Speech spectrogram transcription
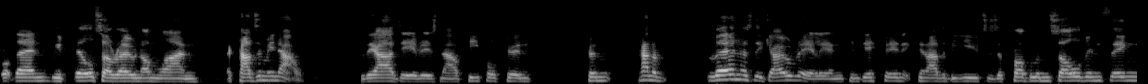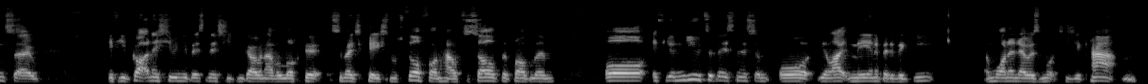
but then we've built our own online academy now. So the idea is now people can can kind of learn as they go really and can dip in. It can either be used as a problem solving thing. So if you've got an issue in your business, you can go and have a look at some educational stuff on how to solve the problem. Or if you're new to business and, or you're like me and a bit of a geek and want to know as much as you can,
